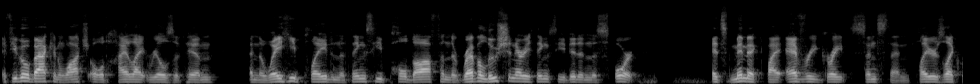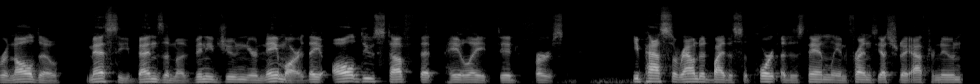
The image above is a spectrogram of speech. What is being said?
If you go back and watch old highlight reels of him and the way he played and the things he pulled off and the revolutionary things he did in the sport, it's mimicked by every great since then. Players like Ronaldo, Messi, Benzema, Vini Jr., Neymar, they all do stuff that Pele did first. He passed surrounded by the support of his family and friends yesterday afternoon.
